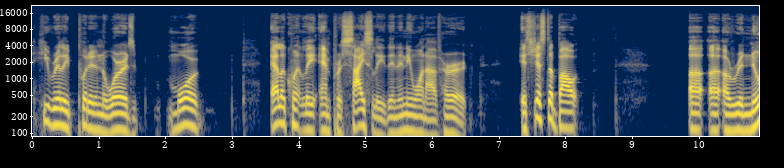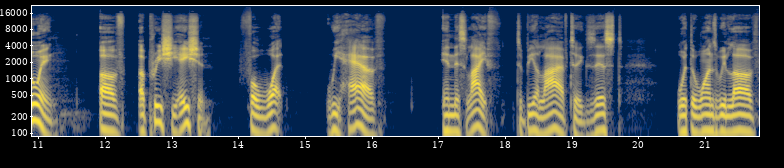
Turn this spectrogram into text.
he really put it into words more eloquently and precisely than anyone I've heard. It's just about a, a, a renewing of appreciation for what we have in this life to be alive, to exist with the ones we love,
